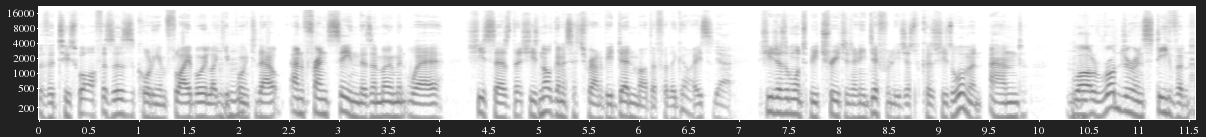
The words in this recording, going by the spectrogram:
the two SWAT officers, calling him Flyboy, like you mm-hmm. pointed out. And Francine, there's a moment where she says that she's not going to sit around and be den mother for the guys. Yeah. She doesn't want to be treated any differently just because she's a woman. And mm-hmm. while Roger and Stephen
